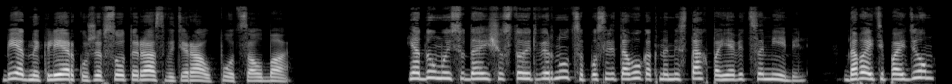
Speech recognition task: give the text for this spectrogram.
Бедный клерк уже в сотый раз вытирал пот со лба. «Я думаю, сюда еще стоит вернуться после того, как на местах появится мебель. Давайте пойдем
